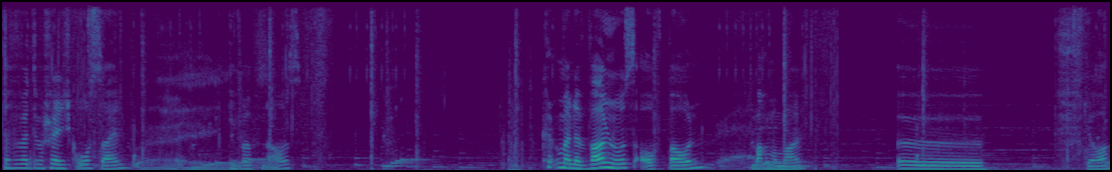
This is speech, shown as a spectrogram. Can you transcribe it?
Dafür wird sie wahrscheinlich groß sein. Wir davon aus. Könnten wir eine Walnuss aufbauen. Machen wir mal. Äh. Ja.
